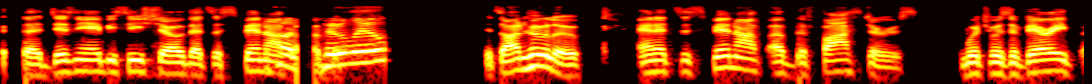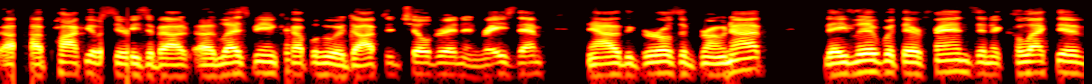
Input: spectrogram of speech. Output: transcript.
It's a Disney ABC show that's a spin-off. Hulu. It's on Hulu, and it's a spin-off of The Fosters, which was a very uh, popular series about a lesbian couple who adopted children and raised them. Now the girls have grown up. They live with their friends in a collective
